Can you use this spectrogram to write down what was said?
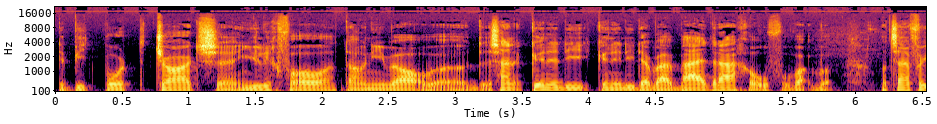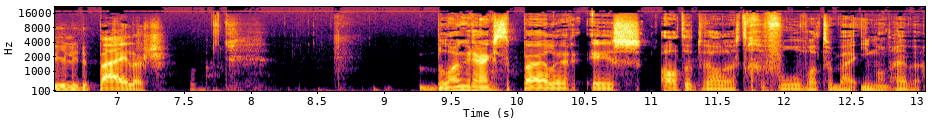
de Beatport charts, uh, in jullie geval, Tony, wel. zijn, kunnen, die, kunnen die daarbij bijdragen? Of wat zijn voor jullie de pijlers? Belangrijkste pijler is altijd wel het gevoel wat we bij iemand hebben.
